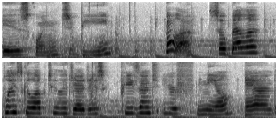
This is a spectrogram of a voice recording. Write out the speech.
is going to be Bella. So Bella, please go up to the judges, present your meal, and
